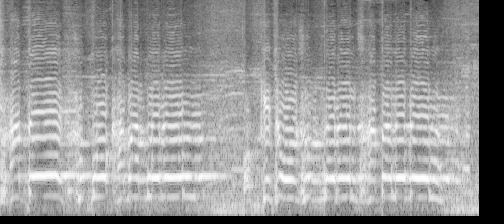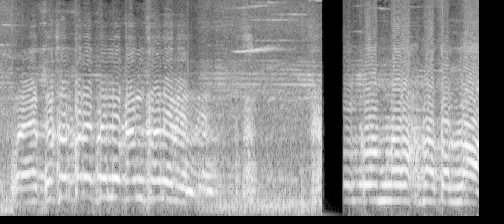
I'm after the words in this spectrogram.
সাথে শুকনো খাবার নেবেন কিছু ওষুধ নেবেন ছাতা নেবেন আহ, গোসল করার জন্য গামছা নেবেন রহমতুল্লাহ।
